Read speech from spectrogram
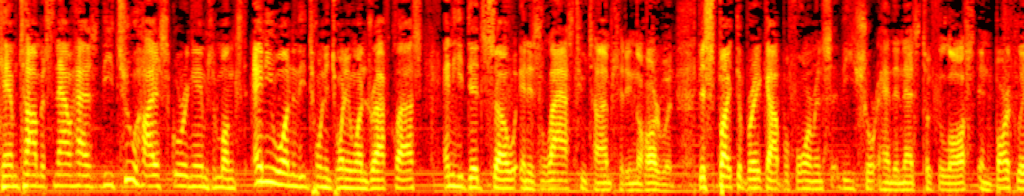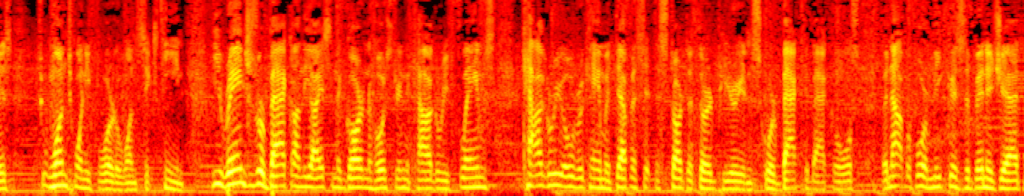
Cam Thomas now has the two highest scoring games amongst anyone in the 2021 draft class, and he did so in his last two times hitting the hardwood. Despite the breakout performance, the shorthanded Nets took the loss in Barclays to 124 to 116. The Rangers were back on the ice in the Garden hosting the Calgary Flames. Calgary overcame a deficit to start the third period and scored back-to-back goals, but not before Mika Zibanejad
